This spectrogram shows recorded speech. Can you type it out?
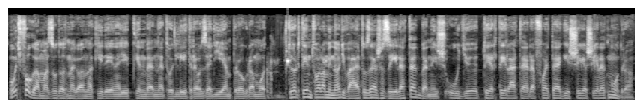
Hogy fogalmazódott meg annak idején egyébként benned, hogy létrehoz egy ilyen programot? Történt valami nagy változás az életedben, és úgy tértél át erre fajta egészséges életmódra?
